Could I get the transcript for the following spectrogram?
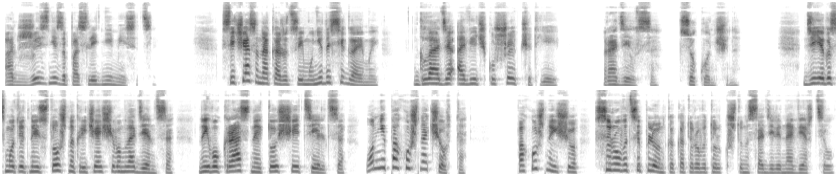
от жизни за последние месяцы. Сейчас она кажется ему недосягаемой, гладя овечку, шепчет ей «Родился, все кончено». Диего смотрит на истошно кричащего младенца, на его красное тощее тельце. Он не похож на черта. Похож на еще сырого цыпленка, которого только что насадили на вертел.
